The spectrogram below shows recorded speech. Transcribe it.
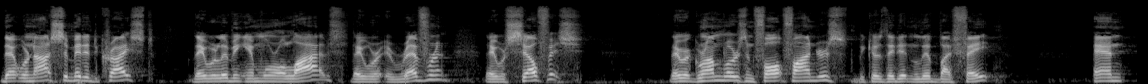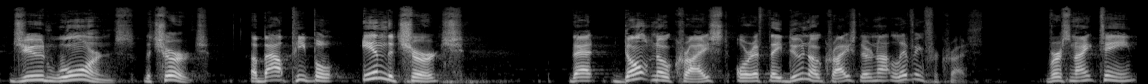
that were not submitted to Christ. They were living immoral lives. They were irreverent. They were selfish. They were grumblers and fault finders because they didn't live by faith. And Jude warns the church about people in the church that don't know Christ, or if they do know Christ, they're not living for Christ. Verse 19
